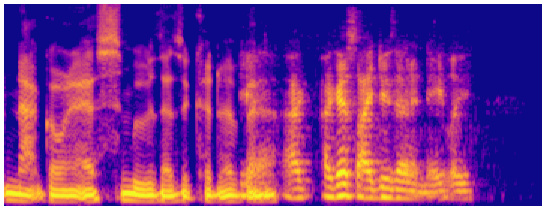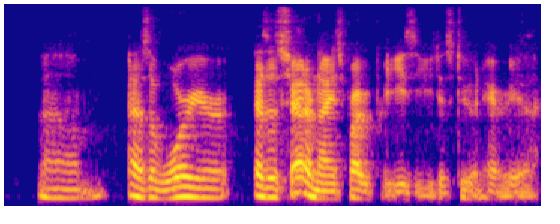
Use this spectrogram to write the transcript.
not going as smooth as it could have Yeah, been. I, I guess I do that innately. Um, as a warrior, as a Shadow Knight, it's probably pretty easy. You just do an area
